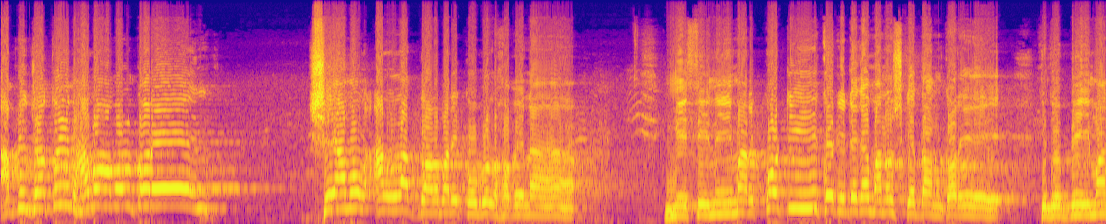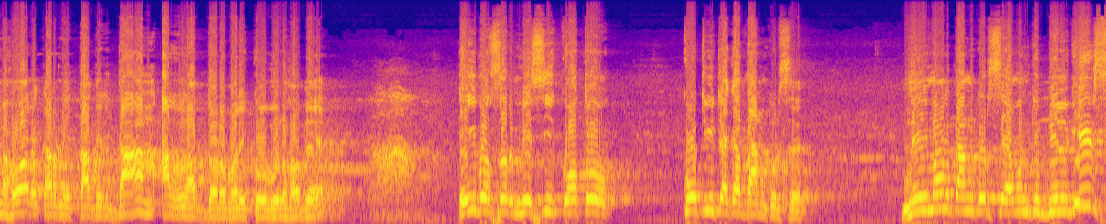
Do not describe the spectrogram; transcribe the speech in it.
আপনি যতই ভালো আমল করেন, সে আমল আল্লাহর দরবারে কবুল হবে না। মেসি নেইমার কোটি কোটি টাকা মানুষকে দান করে, কিন্তু বেইমান হওয়ার কারণে তাদের দান আল্লাহর দরবারে কবুল হবে। এই বছর মেসি কত কোটি টাকা দান করছে? নেইমার দান করছে, এমনকি বিল গেটস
